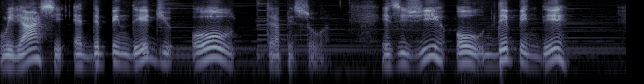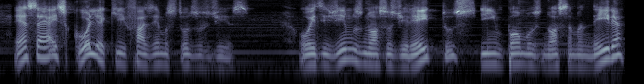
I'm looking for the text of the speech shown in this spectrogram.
Humilhar-se é depender de outra pessoa. Exigir ou depender, essa é a escolha que fazemos todos os dias. Ou exigimos nossos direitos e impomos nossa maneira,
